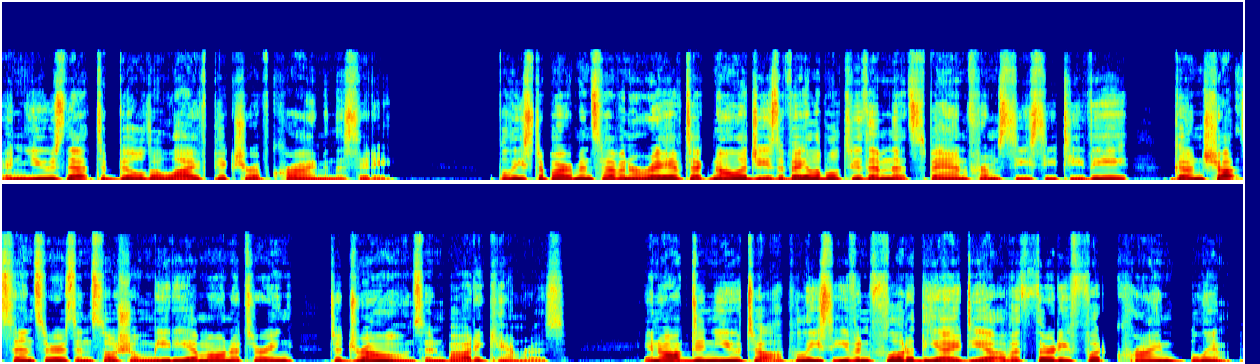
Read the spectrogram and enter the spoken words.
and use that to build a live picture of crime in the city. Police departments have an array of technologies available to them that span from CCTV, gunshot sensors, and social media monitoring to drones and body cameras. In Ogden, Utah, police even floated the idea of a 30 foot crime blimp.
